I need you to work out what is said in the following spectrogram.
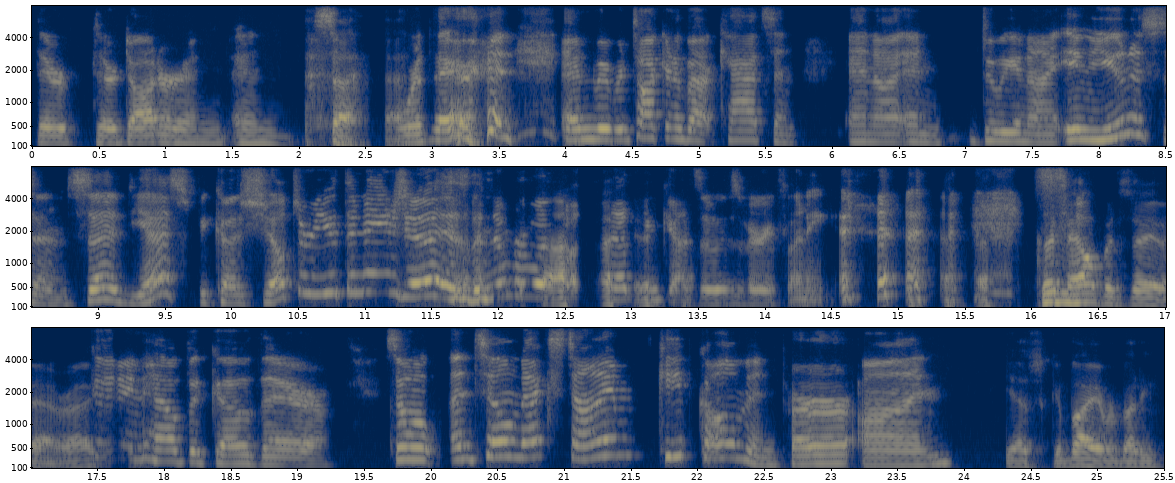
their their daughter and and son were there and and we were talking about cats and and I and Dewey and I in unison said yes because shelter euthanasia is the number one death in cats. It was very funny. Couldn't help but say that, right? Couldn't help but go there. So until next time, keep calm and purr on. Yes. Goodbye, everybody.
